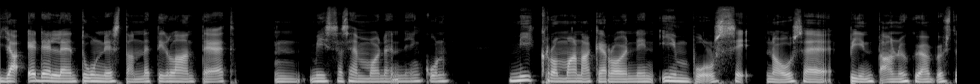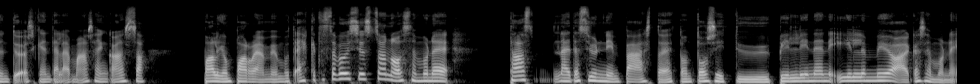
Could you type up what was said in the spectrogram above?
Ja edelleen tunnistan ne tilanteet, missä semmoinen niin kuin mikromanageroinnin impulssi nousee pintaan. Nykyään pystyn työskentelemään sen kanssa paljon paremmin, mutta ehkä tässä voisi just sanoa semmoinen taas näitä synninpäästöjä, että on tosi tyypillinen ilmiö, aika semmoinen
